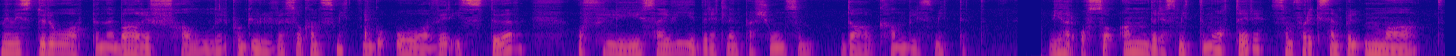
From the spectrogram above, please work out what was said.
Men hvis dråpene bare faller på gulvet, så kan smitten gå over i støv og fly seg videre til en person som da kan bli smittet. Vi har også andre smittemåter, som f.eks. mat-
